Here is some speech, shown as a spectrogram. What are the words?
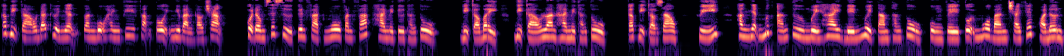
các bị cáo đã thừa nhận toàn bộ hành vi phạm tội như bản cáo trạng. Hội đồng xét xử tuyên phạt Ngô Văn Phát 24 tháng tù, bị cáo 7, bị cáo Loan 20 tháng tù. Các bị cáo Giao, Thúy, Hằng nhận mức án từ 12 đến 18 tháng tù cùng về tội mua bán trái phép hóa đơn.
